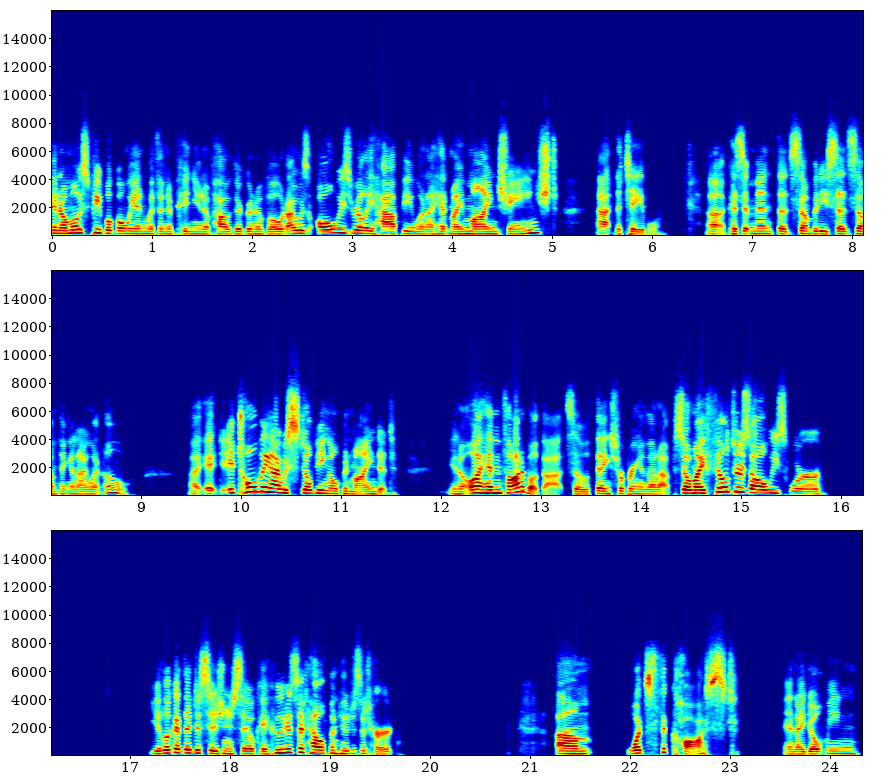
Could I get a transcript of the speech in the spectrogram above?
You know, most people go in with an opinion of how they're going to vote. I was always really happy when I had my mind changed at the table because uh, it meant that somebody said something and I went, oh, uh, it, it told me I was still being open minded. You know, oh, I hadn't thought about that. So thanks for bringing that up. So my filters always were you look at the decision, you say, okay, who does it help and who does it hurt? Um, what's the cost? And I don't mean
